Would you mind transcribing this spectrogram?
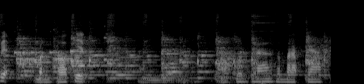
វគ្គបន្តទៀតហើយអរគុណច្រើនសម្រាប់ការបាយបាយ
